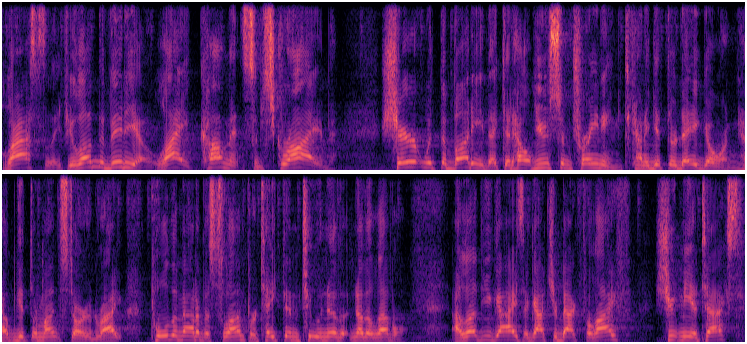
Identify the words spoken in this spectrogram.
Lastly, if you love the video, like, comment, subscribe. Share it with the buddy that could help use some training to kind of get their day going, help get their month started, right? Pull them out of a slump or take them to another, another level. I love you guys. I got your back for life. Shoot me a text.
